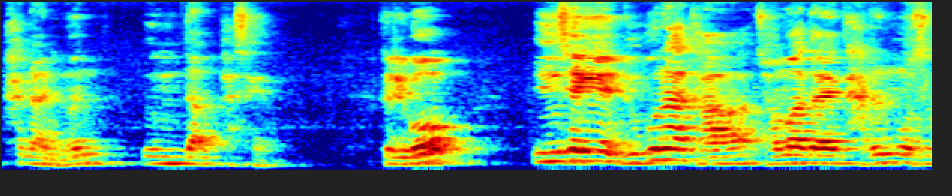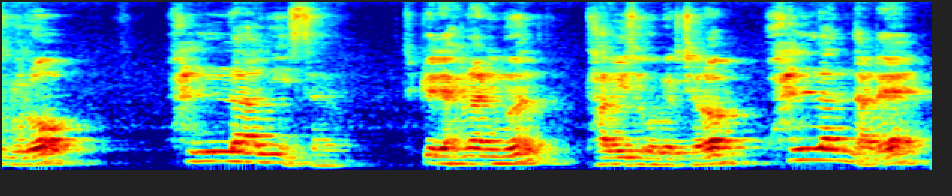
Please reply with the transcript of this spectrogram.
하나님은 응답하세요. 그리고 인생에 누구나 다 저마다의 다른 모습으로 환란이 있어요. 특별히 하나님은 다윗의 고백처럼 환란 날에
